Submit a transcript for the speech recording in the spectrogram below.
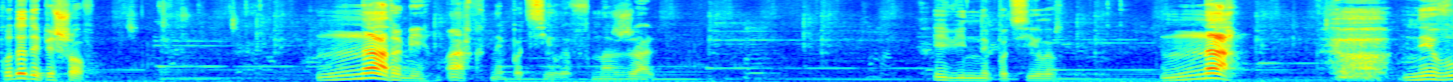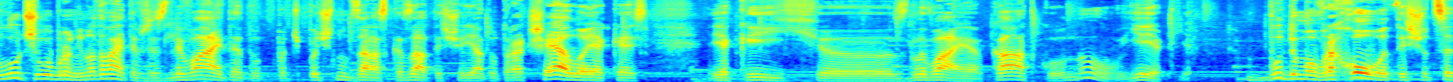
Куди ти пішов? На тобі. Ах, не поцілив, на жаль. І він не поцілив. На! Не влучив у броню. Ну давайте вже зливайте тут. Почнуть зараз казати, що я тут рачело якесь, який е, зливає катку. Ну, є як є. Будемо враховувати, що це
